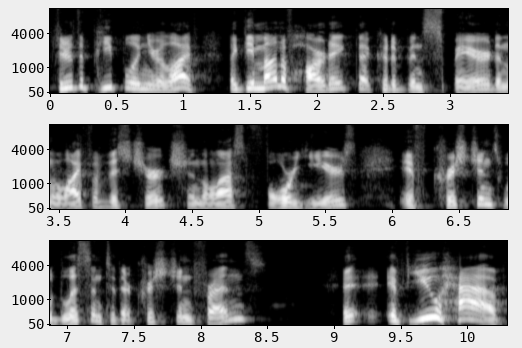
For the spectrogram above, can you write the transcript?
through the people in your life. Like the amount of heartache that could have been spared in the life of this church in the last four years if Christians would listen to their Christian friends. If you have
